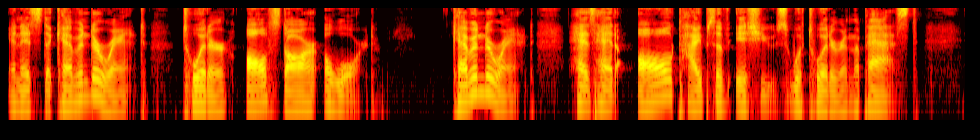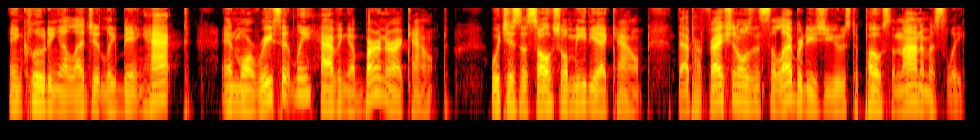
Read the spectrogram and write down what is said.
and it's the Kevin Durant Twitter All Star Award. Kevin Durant has had all types of issues with Twitter in the past, including allegedly being hacked and more recently having a burner account, which is a social media account that professionals and celebrities use to post anonymously,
